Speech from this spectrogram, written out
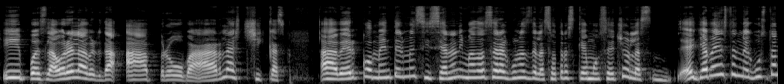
Y pues la hora de la verdad, a probar las chicas. A ver, coméntenme si se han animado a hacer algunas de las otras que hemos hecho. Las, eh, ya ven, estas me gustan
